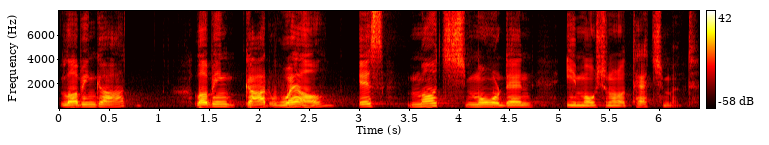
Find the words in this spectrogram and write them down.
Loving God, loving God well, is much more than emotional attachment.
